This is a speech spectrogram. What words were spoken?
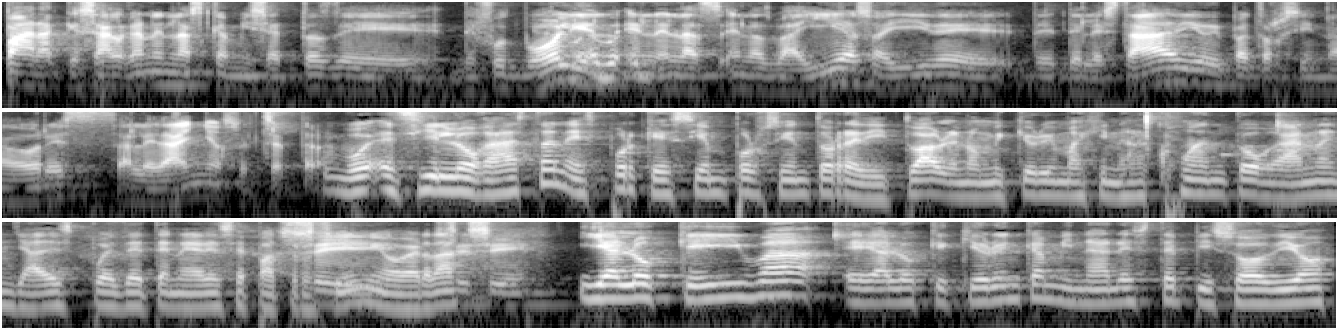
para que salgan en las camisetas de, de fútbol y en, en- en las, en las bahías ahí de, de- del estadio y patrocinadores aledaños, etcétera. Bu- Si lo gastan es porque es 100% redituable. No me quiero imaginar cuánto ganan ya después de tener ese patrocinio, Sí, ¿verdad? Sí, sí. Y a lo que iba, eh, a lo que quiero encaminar este episodio,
